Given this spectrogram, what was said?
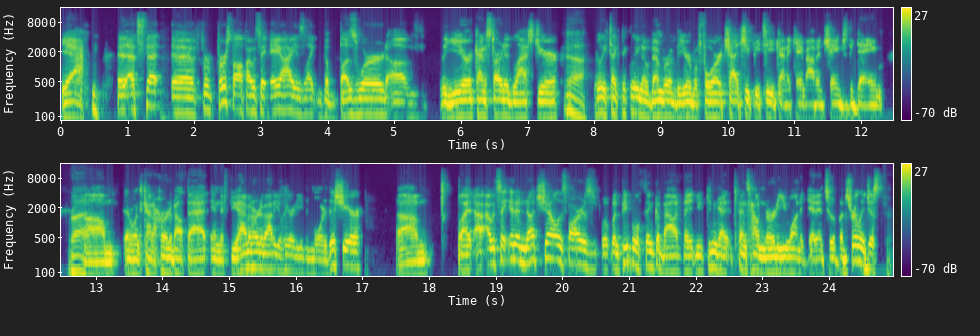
Yeah, that's that. Uh, for first off, I would say AI is like the buzzword of the year. Kind of started last year. Yeah, Really, technically, November of the year before, ChatGPT kind of came out and changed the game. right. Um, everyone's kind of heard about that, and if you haven't heard about it, you'll hear it even more this year. Um, but I, I would say, in a nutshell, as far as w- when people think about it, you can get. It depends how nerdy you want to get into it, but it's really just Sure.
